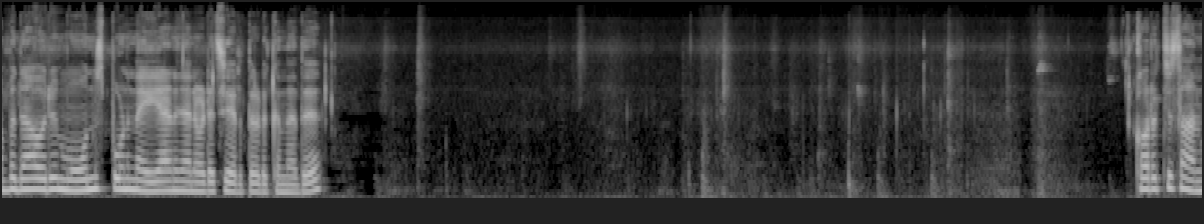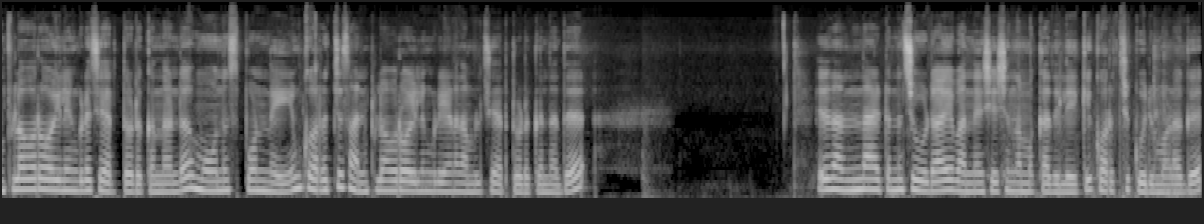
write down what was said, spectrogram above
അപ്പോൾ ഇതാ ഒരു മൂന്ന് സ്പൂൺ നെയ്യാണ് ഞാനിവിടെ ചേർത്ത് കൊടുക്കുന്നത്. കുറച്ച് സൺഫ്ലവർ ഓയിലും കൂടെ ചേർത്ത് കൊടുക്കുന്നുണ്ട്. മൂന്ന് സ്പൂൺ നെയ്യും കുറച്ച് സൺഫ്ലവർ ഓയിലും കൂടിയാണ് നമ്മൾ ചേർത്ത് കൊടുക്കുന്നത്. ഇത് നന്നായിട്ടൊന്ന് ചൂടായി വന്നതിന് ശേഷം നമുക്കതിലേക്ക് കുറച്ച് കുരുമുളക്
